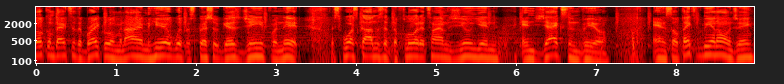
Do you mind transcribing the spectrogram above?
Welcome back to the break room, and I am here with a special guest, Gene Frenette, the sports columnist at the Florida Times Union in Jacksonville. And so, thanks for being on, Gene.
